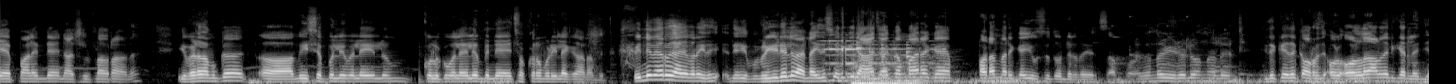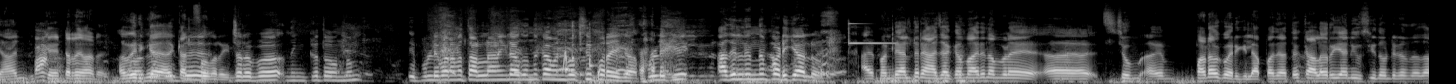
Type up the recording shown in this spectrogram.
നേപ്പാളിന്റെ നാച്ചുറൽ ഫ്ലവർ ആണ്. ഇവിടെ നമുക്ക് മീശപ്പുല്ലിമലയിലും കുളുക്കുമലയിലും പിന്നെ ചൊക്രമുടിയിലൊക്കെ കാണാൻ പറ്റും. പിന്നെ വേറെ കാര്യം പറയാം ഇത് വീഡിയോയിൽ വേണ്ട. ഇത് ശരിക്കും രാജാക്കന്മാരൊക്കെ പടം വരയ്ക്കാൻ യൂസ് ചെയ്തുകൊണ്ടിരുന്ന സംഭവം വീഡിയോയിൽ വന്നാൽ? ഇതൊക്കെ ഇതൊക്കെ ഉള്ളതാണെന്ന് എനിക്കറിയില്ല. ഞാൻ അത് എനിക്ക് ഇത് കൺഫേം അറിയാം ചിലപ്പോ നിങ്ങക്ക് തോന്നും ഈ പുള്ളി പറഞ്ഞ തള്ളാണെങ്കിൽ അതൊന്ന് കമന്റ് ബോക്സിൽ പറയുക. പുള്ളിക്ക് അതിൽ നിന്നും പഠിക്കാമല്ലോ. പണ്ട് കാലത്ത് രാജാക്കന്മാര് നമ്മുടെ പടമൊക്കെ വരയ്ക്കില്ല? അപ്പൊ അതിനകത്ത് കളർ ചെയ്യാൻ യൂസ് ചെയ്തോണ്ടിരുന്നത്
